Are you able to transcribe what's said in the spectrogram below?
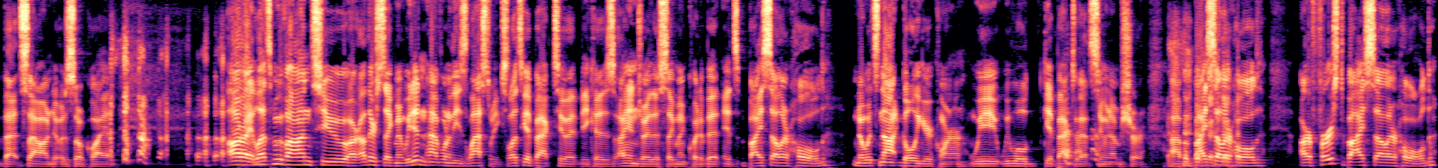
that sound. It was so quiet. All right, let's move on to our other segment. We didn't have one of these last week, so let's get back to it because I enjoy this segment quite a bit. It's buy seller hold. No, it's not goalie gear corner. We we will get back to that soon, I'm sure. Uh, but buy seller hold. Our first buy seller hold,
